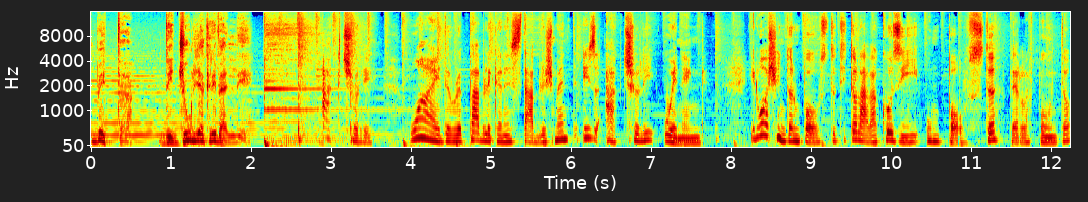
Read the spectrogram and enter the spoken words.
Bit di Giulia Crivelli. Actually, why the Republican establishment is actually winning. Il Washington Post titolava così un post, per l'appunto,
